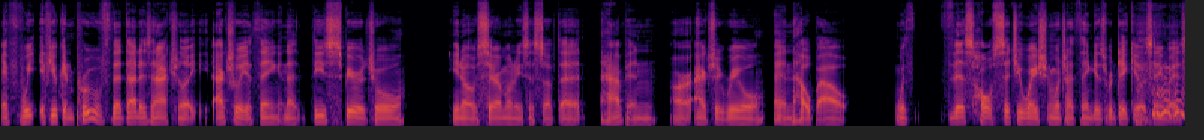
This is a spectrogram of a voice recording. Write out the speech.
if we if you can prove that that is actually actually a thing and that these spiritual, you know, ceremonies and stuff that happen are actually real and help out with this whole situation, which I think is ridiculous, anyways.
